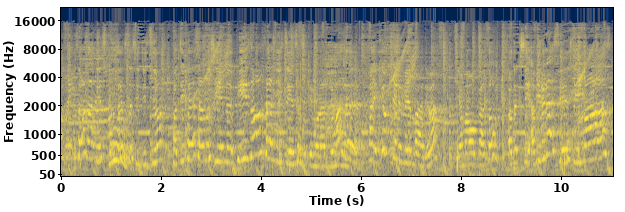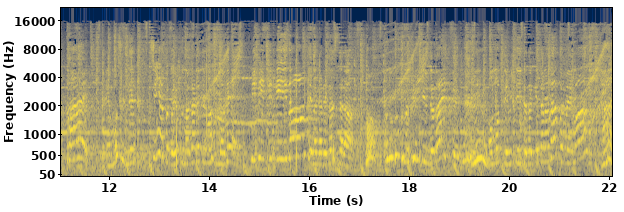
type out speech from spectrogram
うそうなんです、私たち実はパチンコ屋さんの CM P ゾーンさんに出演させてもらってますはい、今日来てるメンバーでは山岡と私アビルが出演していますはい、えーもしね深夜とかよく流れてますのでピれ出したらああの時のキュンキュンじゃないって思って見ていただけたらなと思います。は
